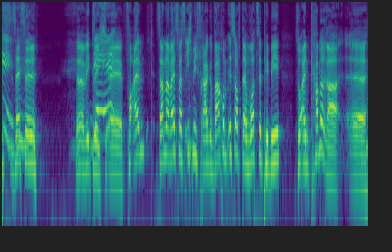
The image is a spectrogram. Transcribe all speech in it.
nee. Esssessel. Äh, wirklich. Nee. Äh, vor allem, Sandra, weißt du, was ich mich frage? Warum ist auf deinem WhatsApp-PB so ein Kamera... Äh,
